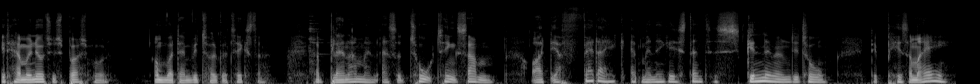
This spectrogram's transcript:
et hermeneutisk spørgsmål om, hvordan vi tolker tekster. Der blander man altså to ting sammen. Og jeg fatter ikke, at man ikke er i stand til at skinne mellem de to. Det pisser mig af.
